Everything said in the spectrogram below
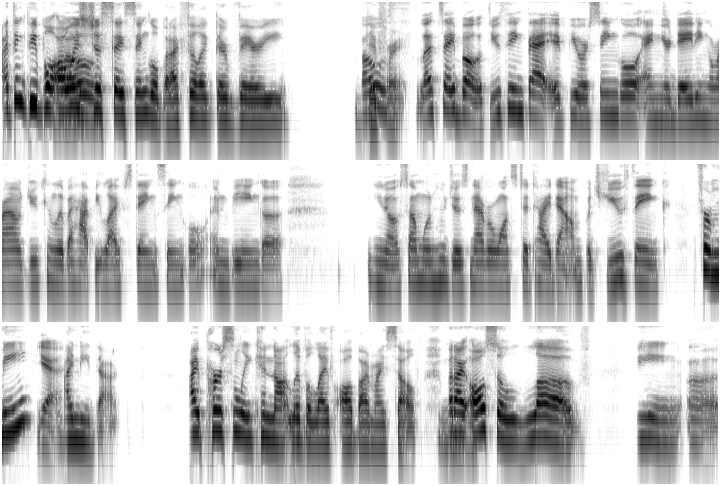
I think people always just say single, but I feel like they're very Both. different. Let's say both. You think that if you're single and you're dating around, you can live a happy life staying single and being a, you know, someone who just never wants to tie down. But you think, for me, yeah, I need that. I personally cannot live a life all by myself, but I Mhm. also love being uh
